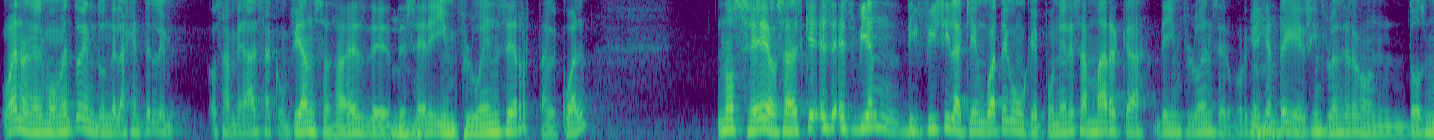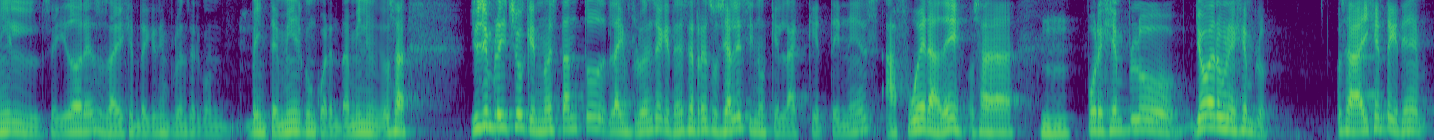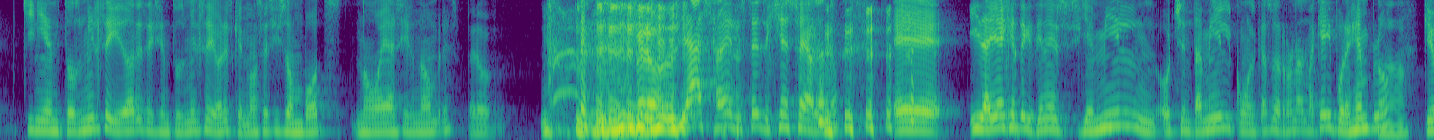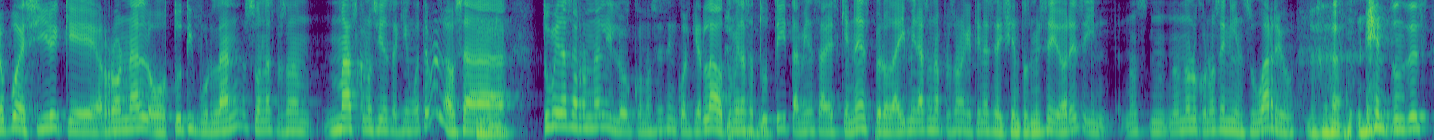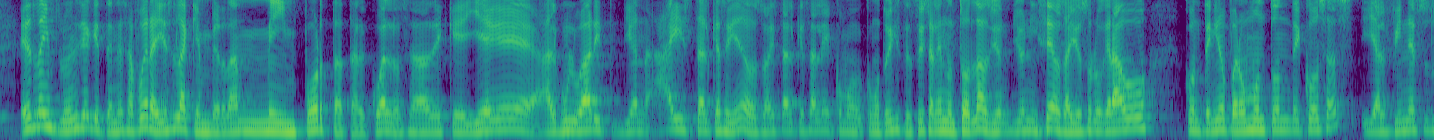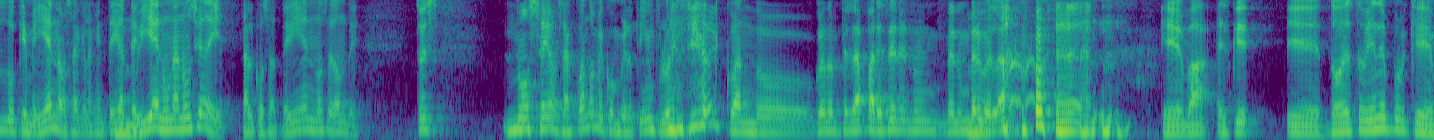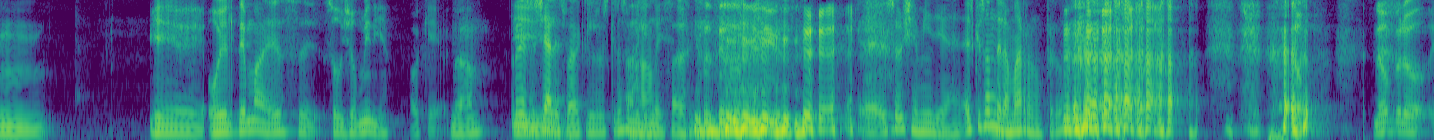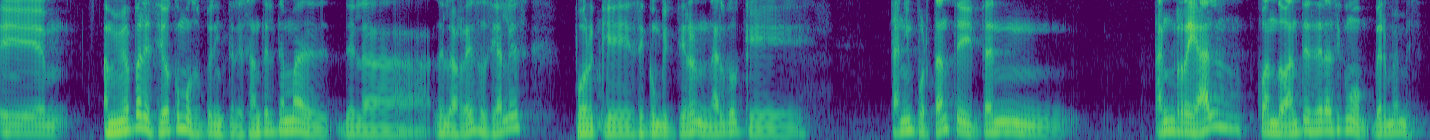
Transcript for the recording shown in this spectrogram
Bueno, en el momento en donde la gente le, o sea, me da esa confianza, ¿sabes? De, de ser influencer tal cual. No sé, o sea, es que es, es bien difícil aquí en Guate como que poner esa marca de influencer, porque hay gente que es influencer con 2.000 seguidores, o sea, hay gente que es influencer con 20.000, con 40.000, o sea, yo siempre he dicho que no es tanto la influencia que tenés en redes sociales, sino que la que tenés afuera de, o sea, Ujú. por ejemplo, yo voy a dar un ejemplo. O sea, hay gente que tiene 500 mil seguidores, 600 mil seguidores, que no sé si son bots, no voy a decir nombres, pero... pero ya saben ustedes de quién estoy hablando. Eh, Y de ahí hay gente que tiene 100 mil, 80 mil, como el caso de Ronald McKay, por ejemplo, que yo puedo decir que Ronald o Tuti Furlan son las personas más conocidas aquí en Guatemala. O sea, tú miras a Ronald y lo conoces en cualquier lado. Tú miras a Tuti, también sabes quién es, pero de ahí miras a una persona que tiene 600 mil seguidores y no, no, no lo conoce ni en su barrio. Entonces, es la influencia que tenés afuera y es la que en verdad me importa tal cual. O sea, de que llegue a algún lugar y te digan, ahí está el que hace videos, o ahí está el que sale, como, como tú dijiste, estoy saliendo en todos lados. Yo, yo ni sé, o sea, yo solo grabo contenido para un montón de cosas y al fin eso es lo que me llena. O sea, que la gente diga, te vi en un anuncio de tal cosa, te vi en no sé dónde. Entonces, no sé, o sea, cuando me convertí en influencer? Cuando, cuando empecé a aparecer en un, en un vergo de lados. Eh, va, es que eh, todo esto viene porque mm, eh, hoy el tema es social media. ok, ¿verdad? Redes sociales, para que los que no son Ajá, bilingües. para que no sean bilingües. Eh, social media. Es que son de la marro, perdón. No, pero eh, a mí me pareció como súper interesante el tema de, de la, de las redes sociales porque se convirtieron en algo que tan importante y tan, tan real cuando antes era así como ver memes.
